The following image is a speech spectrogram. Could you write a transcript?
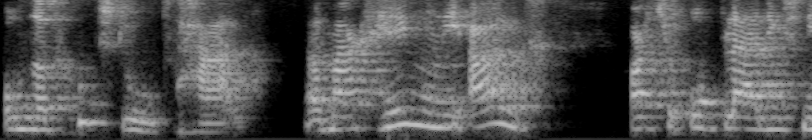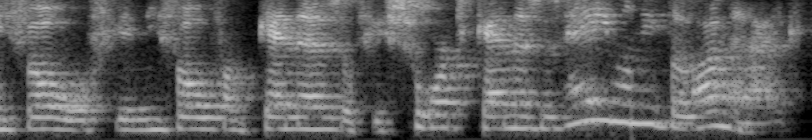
om dat groepsdoel te halen. Dat maakt helemaal niet uit wat je opleidingsniveau of je niveau van kennis of je soort kennis is helemaal niet belangrijk.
